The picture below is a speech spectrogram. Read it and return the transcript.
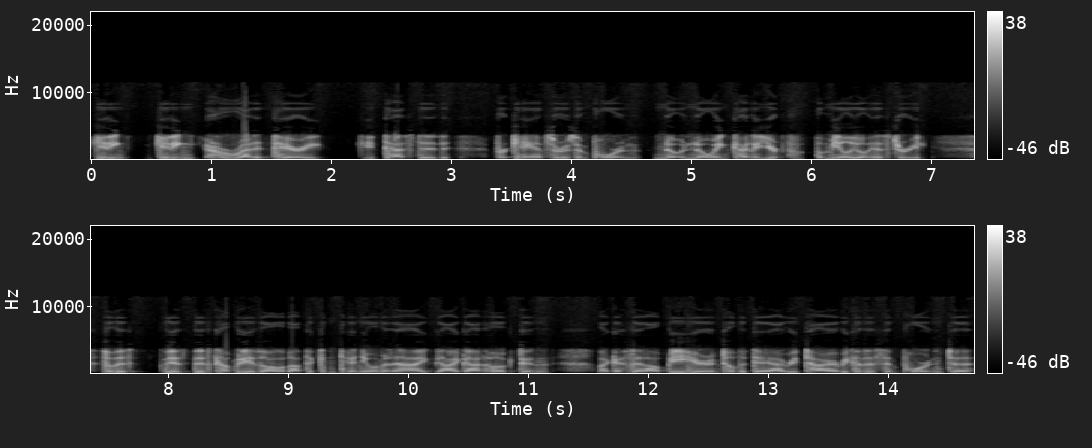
getting getting hereditary tested for cancer is important. Know, knowing kind of your familial history. So this this this company is all about the continuum, and I I got hooked, and like I said, I'll be here until the day I retire because it's important to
